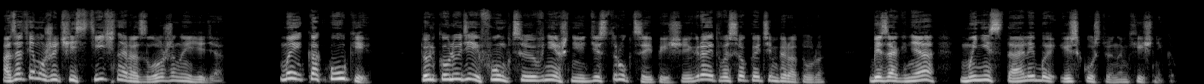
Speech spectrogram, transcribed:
а затем уже частично разложенный едят. Мы как пауки. Только у людей функцию внешней деструкции пищи играет высокая температура. Без огня мы не стали бы искусственным хищником.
